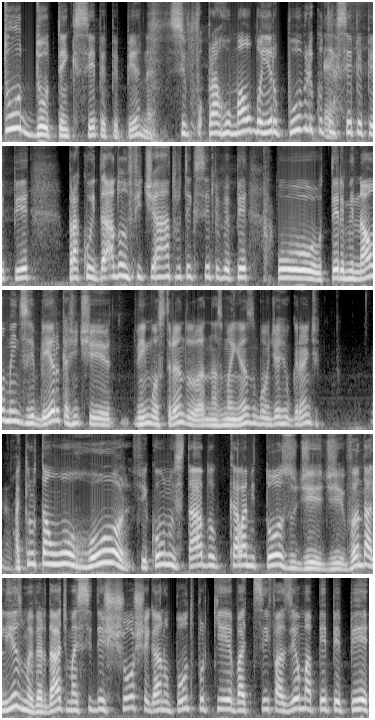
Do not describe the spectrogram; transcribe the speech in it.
tudo tem que ser PPP, né? Se para arrumar o banheiro público é. tem que ser PPP, para cuidar do anfiteatro tem que ser PPP. O terminal Mendes Ribeiro que a gente vem mostrando nas manhãs no Bom Dia Rio Grande, é. Aquilo tá um horror, ficou num estado calamitoso de, de vandalismo, é verdade, mas se deixou chegar no ponto porque vai se fazer uma PPP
